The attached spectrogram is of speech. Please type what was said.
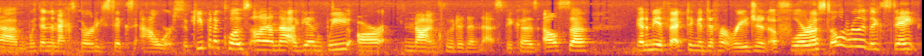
um, within the next 36 hours. So keeping a close eye on that. Again, we are not included in this because Elsa going to be affecting a different region of Florida, still a really big state,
